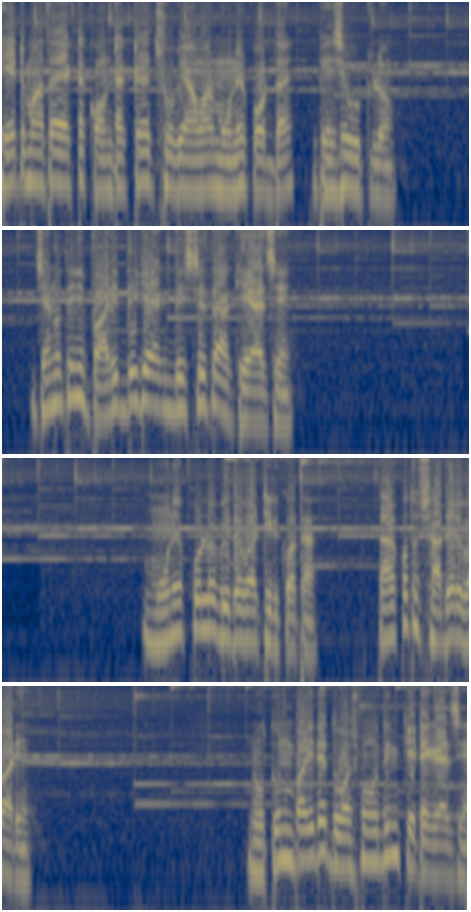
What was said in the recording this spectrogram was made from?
হেড মাথায় একটা কন্ট্রাক্টরের ছবি আমার মনের পর্দায় ভেসে উঠল। যেন তিনি বাড়ির দিকে এক দৃষ্টিতে তাকিয়ে আছে। মনে পড়ল বিধবাটির কথা। তার কত স্বাদের বাড়ি। নতুন বাড়িতে দশ পনেরো দিন কেটে গেছে।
